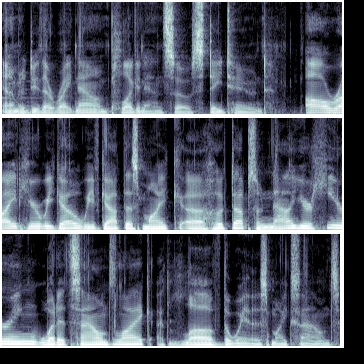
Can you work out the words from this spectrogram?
and I'm going to do that right now and plug it in. So stay tuned. All right, here we go. We've got this mic uh, hooked up, so now you're hearing what it sounds like. I love the way this mic sounds,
